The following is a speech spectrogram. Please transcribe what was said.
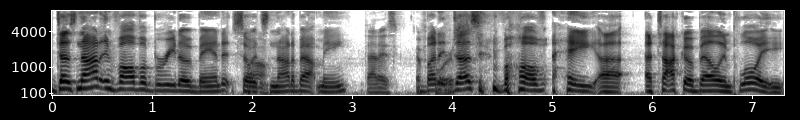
does not involve a burrito bandit, so it's Oh. not about me. That is, of but it course. does involve a uh, a Taco Bell employee.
